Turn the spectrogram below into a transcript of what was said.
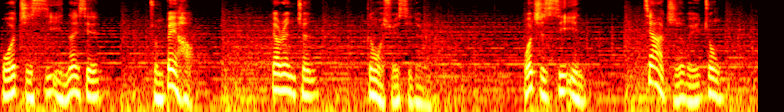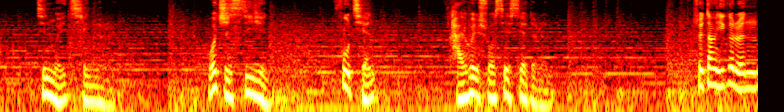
我只吸引那些准备好要认真跟我学习的人，我只吸引价值为重、金为轻的人，我只吸引付钱还会说谢谢的人。所以，当一个人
